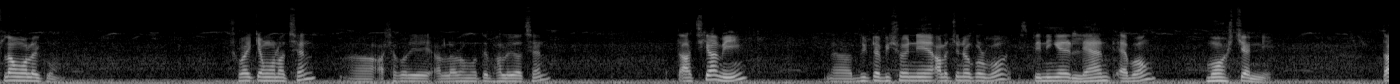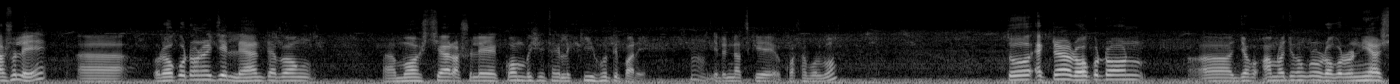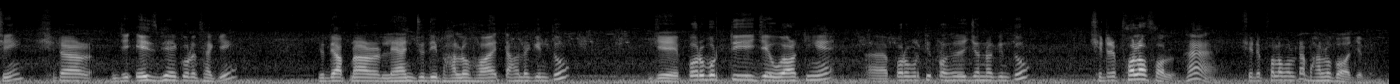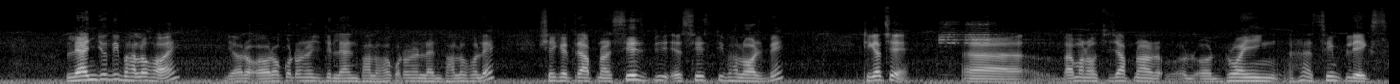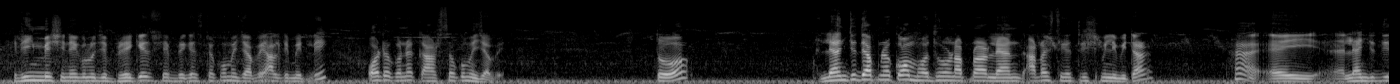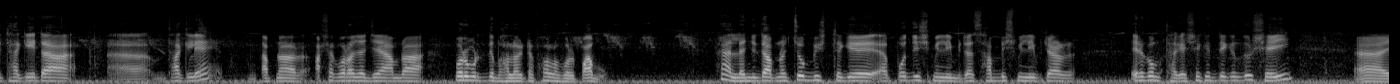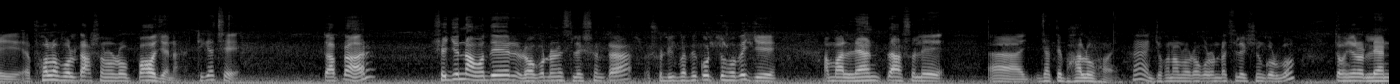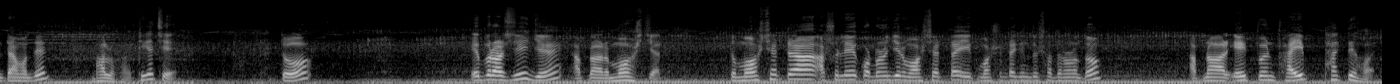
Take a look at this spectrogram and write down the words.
আসসালামু আলাইকুম। সবাই কেমন আছেন? আশা করি আল্লাহর রহমতে ভালোই আছেন। তো আজকে আমি দুইটা বিষয় নিয়ে আলোচনা করব স্পিনিংয়ের ল্যান্ড এবং ময়েশ্চার নিয়ে। তো আসলে রকটনের যে ল্যান্ড এবং ময়েশ্চার আসলে কম বেশি থাকলে কি হতে পারে? এটা নিয়ে আজকে কথা বলব। তো একটা রকটন যখন আমরা যখন কোনো রকটন নিয়ে আসি, সেটার যে এইচবিআই করে থাকি, যদি আপনার ল্যান্ড যদি ভালো হয়, তাহলে কিন্তু যে পরবর্তী যে ওয়ার্কিংয়ে পরবর্তী প্রসেসের জন্য কিন্তু সেটার ফলাফল হ্যাঁ সেটার ফলাফলটা ভালো পাওয়া যাবে। ল্যান্ড যদি ভালো হয় রকটনের যদি ল্যান্ড ভালো হয় কটনের ল্যান্ড ভালো হলে, সেক্ষেত্রে আপনার সিএসপি সিএসপি ভালো আসবে। ঠিক আছে? তার মানে হচ্ছে যে আপনার ড্রয়িং হ্যাঁ সিমপ্লেক্স রিং মেশিন এগুলো যে ব্রেকেজ সেই ব্রেকেজটা কমে যাবে আলটিমেটলি অটোকনের কার্সও কমে যাবে। তো ল্যান্ড যদি আপনার কম হয়, ধরুন আপনার ল্যান্ড আঠাশ থেকে ত্রিশ মিলিমিটার হ্যাঁ এই ল্যান্ড যদি থাকে এটা থাকলে আপনার আশা করা যায় যে আমরা পরবর্তীতে ভালো একটা ফলাফল পাবো। হ্যাঁ ল্যান্ড যদি আপনার চব্বিশ থেকে পঁচিশ মিলিমিটার ছাব্বিশ মিলিমিটার এরকম থাকে, সেক্ষেত্রে কিন্তু সেই ফলাফলটা আসানোর পাওয়া যায় না, ঠিক আছে? তো আপনার সেই জন্য আমাদের রকটনের সিলেকশনটা সঠিকভাবে করতে হবে যে, আমার ল্যান্ডটা আসলে যাতে ভালো হয়। হ্যাঁ যখন আমরা রকটনটা সিলেকশন করব, তখন যেন ল্যান্ডটা আমাদের ভালো হয়, ঠিক আছে? তো, এরপর আসি যে, আপনার ময়েশ্চার তো ময়েশ্চারটা আসলে কটনের যে ময়েশ্চারটা এই ময়েশ্চারটা কিন্তু সাধারণত আপনার এইট পয়েন্ট ফাইভ থাকতে হয়।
